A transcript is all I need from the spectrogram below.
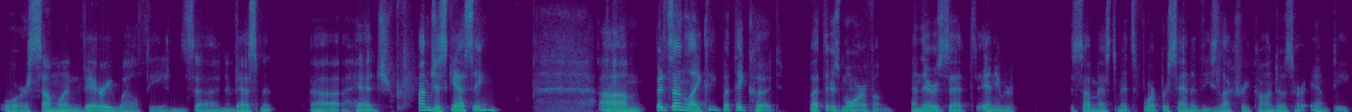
or someone very wealthy and uh, an investment uh, hedge. I'm just guessing, um, but it's unlikely. But they could. But there's more of them, and there's at any some estimates, 4% of these luxury condos are empty,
